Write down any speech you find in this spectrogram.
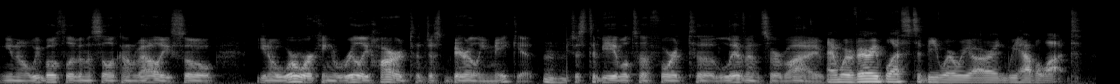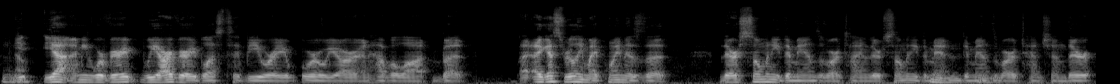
you know we both live in the silicon valley. So you know we're working really hard to just barely make it just to be able to afford to live and survive. And we're very blessed to be where we are and we have a lot you know? Yeah i mean we're very we are very blessed to be where where we are and have a lot. But i, I guess really my point is that there are so many demands of our time There are so many demand, mm-hmm, demands of mm-hmm. our attention there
